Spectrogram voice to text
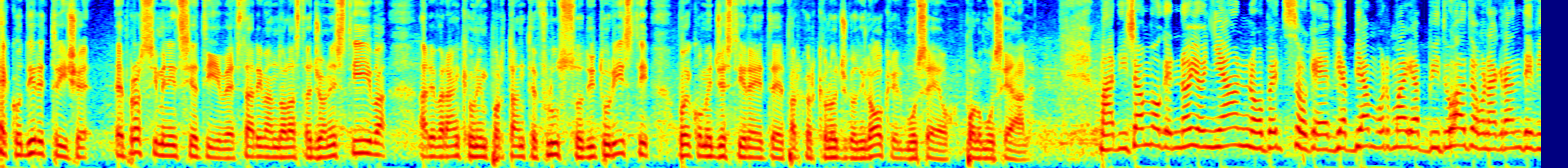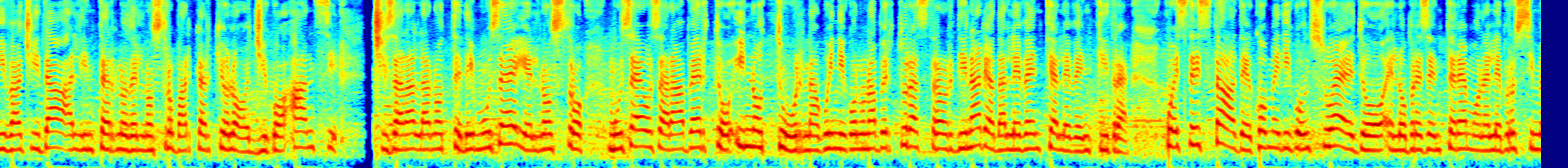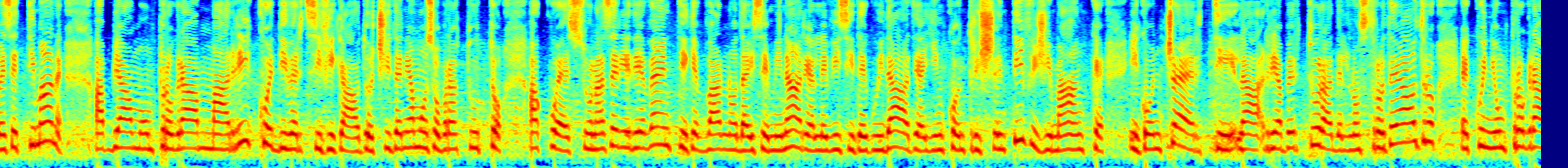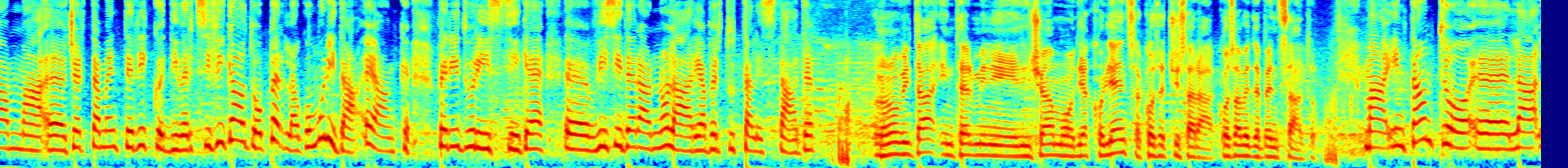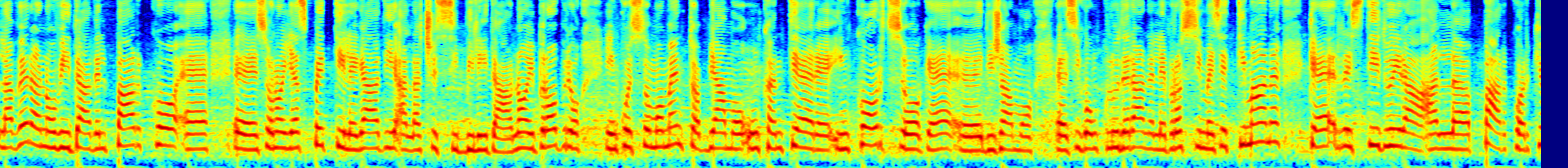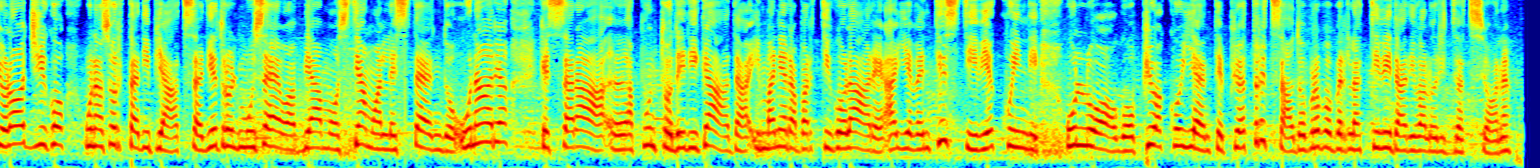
Ecco, direttrice, le prossime iniziative, sta arrivando la stagione estiva, arriverà anche un importante flusso di turisti, voi come gestirete il Parco Archeologico di Locri il museo, il polo museale? Ma diciamo che noi ogni anno penso che vi abbiamo ormai abituato a una grande vivacità all'interno del nostro parco archeologico, anzi ci sarà la notte dei musei e il nostro museo sarà aperto in notturna, quindi con un'apertura straordinaria dalle 20 alle 23. Quest'estate, come di consueto, e lo presenteremo nelle prossime settimane, abbiamo un programma ricco e diversificato, ci teniamo soprattutto a questo, una serie di eventi che vanno dai seminari alle visite guidate, agli incontri scientifici, ma anche i concerti, la riapertura del nostro teatro e quindi un programma eh, certamente ricco e diversificato per la comunità e anche per i turisti che eh, visiteranno l'area per tutta l'estate. Una novità in termini diciamo, di accoglienza, cosa ci sarà? Cosa avete pensato? Ma intanto eh, la, la, vera novità del parco è, eh, sono gli aspetti legati all'accessibilità. Noi proprio in questo momento abbiamo un cantiere in corso che eh, diciamo, eh, si concluderà nelle prossime settimane che restituirà al parco archeologico una sorta di piazza. Dietro il museo abbiamo, stiamo allestendo un'area che sarà eh, appunto dedicata in maniera maniera particolare agli eventi estivi e quindi un luogo più accogliente e più attrezzato proprio per l'attività di valorizzazione.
